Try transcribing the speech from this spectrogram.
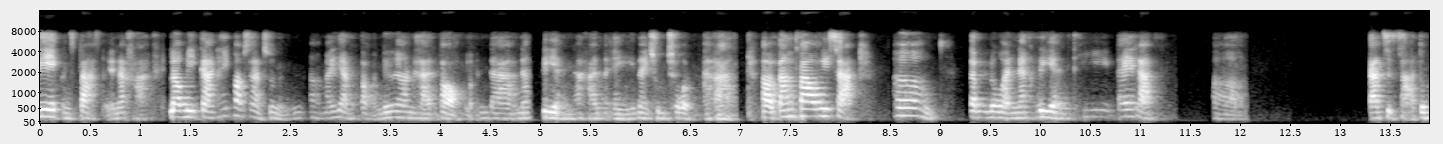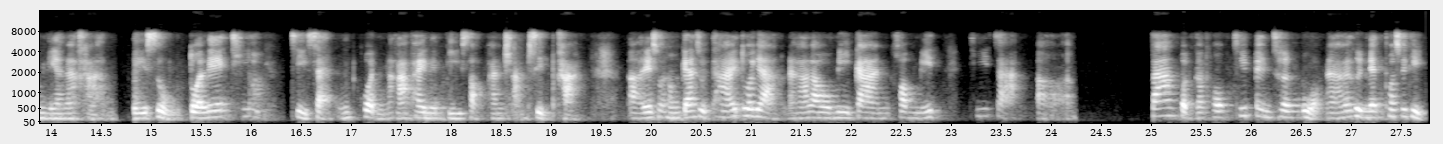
ลขต่างๆเลยนะคะ เรามีการให้ความสนับสนุนมาอย่างต่อเนื่องนะคะต่อบรรดานักเรียนนะคะในในชุมชนนะคะเราตั้งเป้าที่จะเพิ่มจำนวนนักเรียนที่ได้รับการศึกษาตรงนี้นะคะไปสู่ตัวเลขที่ 4 แสนคนนะคะภายในปี 2030 ค่ะในส่วนของแกนสุดท้ายตัวอย่างนะคะ เรามีการคอมมิตที่จะ สร้างผลกระทบที่เป็นเชิงบวกนะก็คือ net positive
